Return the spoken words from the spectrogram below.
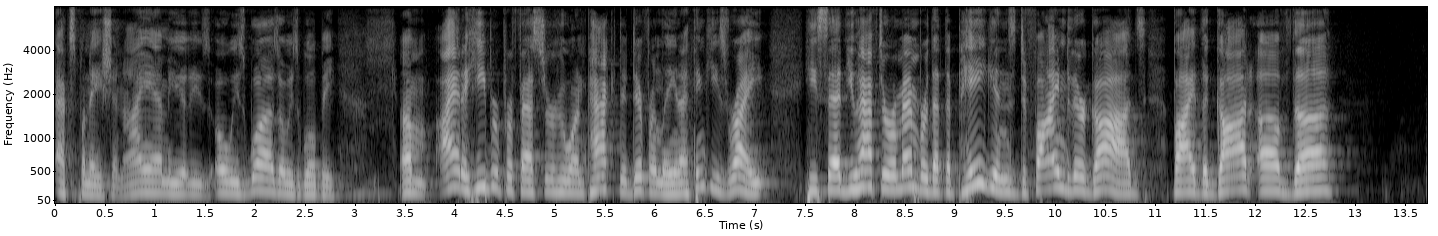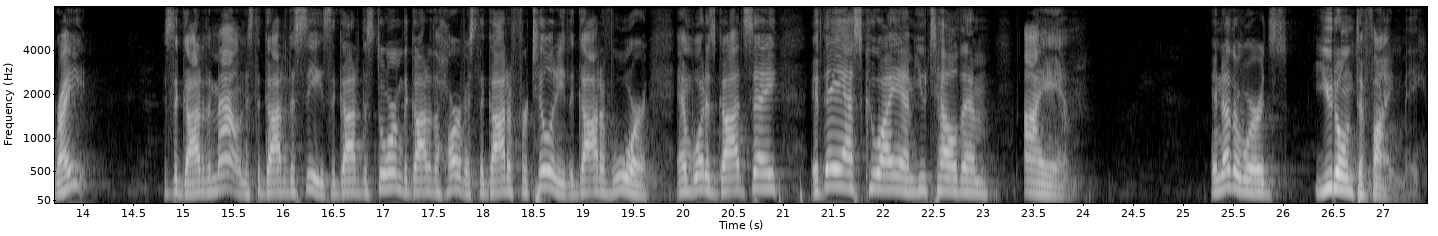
explanation? I am, he always was, always will be. Um, I had a Hebrew professor who unpacked it differently, and I think he's right. He said, You have to remember that the pagans defined their gods by the God of the, right? It's the God of the mountain. It's the God of the sea. It's the God of the storm, the God of the harvest, the God of fertility, the God of war. And what does God say? If they ask who I am, you tell them, I am. In other words, you don't define me.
